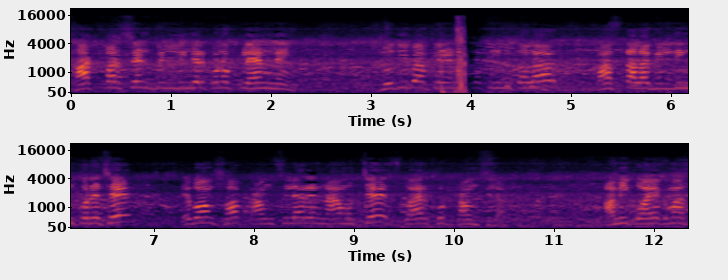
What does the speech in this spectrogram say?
ষাট পার্সেন্ট বিল্ডিংয়ের কোনো প্ল্যান নেই। যদি বা প্ল্যান আছে তিনতলার, পাঁচতলা বিল্ডিং করেছে এবং সব কাউন্সিলরের নাম হচ্ছে স্কোয়ার ফুট কাউন্সিলর আমি কয়েক মাস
